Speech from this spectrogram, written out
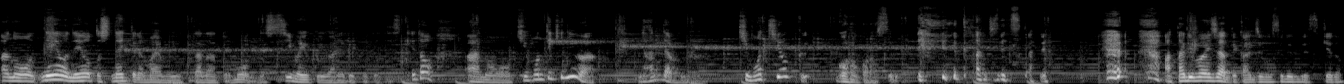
あの、寝よう寝ようとしないっていうのは前も言ったなと思うんですし、まよく言われることですけど、あの、基本的には、なんだろうな、気持ちよくゴロゴロするっていう感じですかね。当たり前じゃんって感じもするんですけど。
